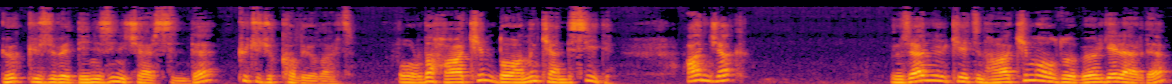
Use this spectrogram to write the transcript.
gökyüzü ve denizin içerisinde küçücük kalıyorlardı. Orada hakim doğanın kendisiydi. Ancak özel mülkiyetin hakim olduğu bölgelerde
